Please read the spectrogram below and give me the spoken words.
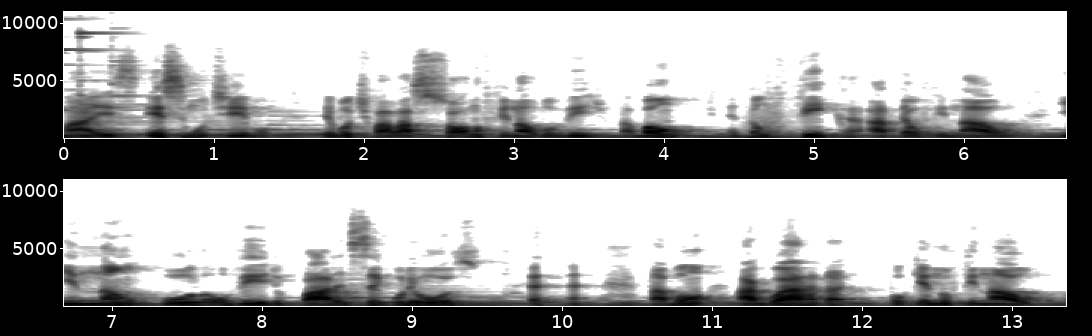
Mas esse motivo eu vou te falar só no final do vídeo, tá bom? Então fica até o final e não pula o vídeo, para de ser curioso. tá bom? Aguarda, porque no final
